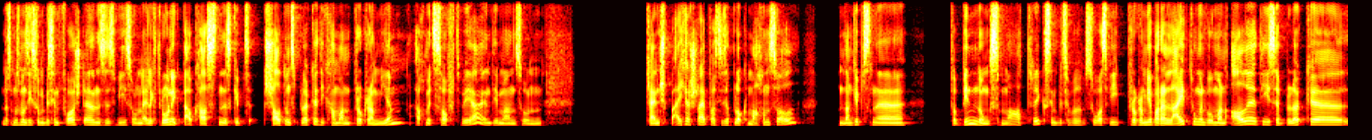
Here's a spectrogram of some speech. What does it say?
Und das muss man sich so ein bisschen vorstellen, es ist wie so ein Elektronikbaukasten. Es gibt Schaltungsblöcke, die kann man programmieren, auch mit Software, indem man so einen kleinen Speicher schreibt, was dieser Block machen soll. Und dann gibt es eine Verbindungsmatrix, im Prinzip sowas wie programmierbare Leitungen, wo man alle diese Blöcke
